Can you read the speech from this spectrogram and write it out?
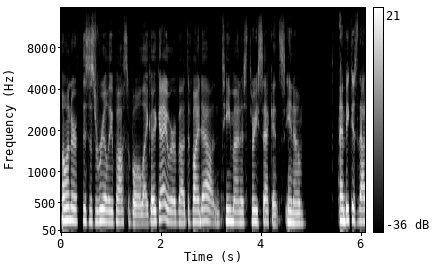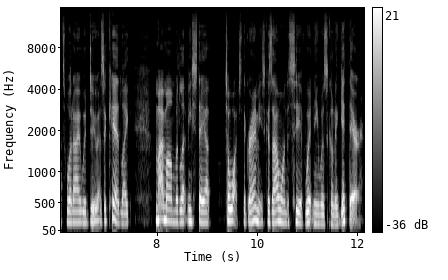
I wonder if this is really possible. Like, okay, we're about to find out in T minus three seconds, you know? And because that's what I would do as a kid. Like, my mom would let me stay up to watch the Grammys because I wanted to see if Whitney was going to get there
